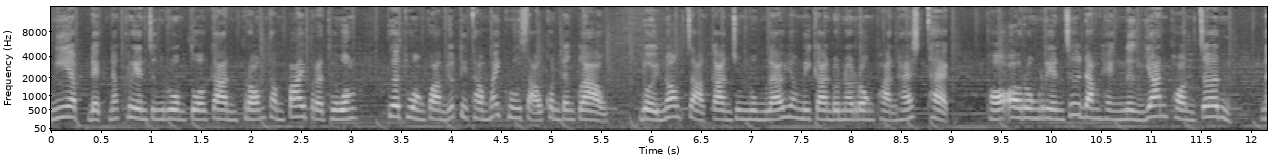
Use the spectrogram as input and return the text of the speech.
เงียบ เด็กนักเรียนจึงรวมตัวกัน พร้อมทำป้ายประท้วง เพื่อทวงความยุติธรรมให้ครูสาวคนดังกล่าว โดยนอกจากการชุมนุมแล้วยังมีการรณรงค์ผ่านแฮชแท็กพอโรงเรียนชื่อดังแห่งหนึ่งย่านพรเจิ้นใน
